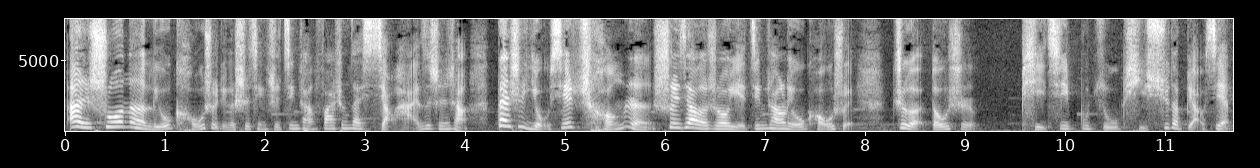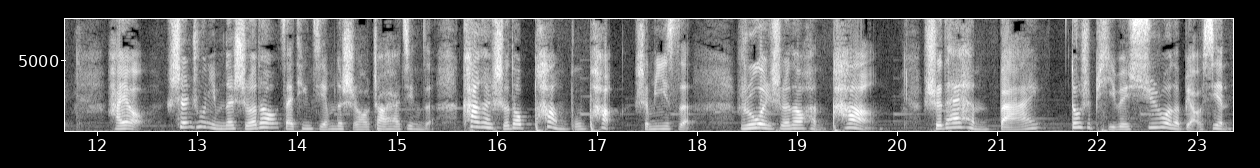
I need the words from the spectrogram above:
按说呢，流口水这个事情是经常发生在小孩子身上，但是有些成人睡觉的时候也经常流口水，这都是。脾气不足、脾虚的表现，还有伸出你们的舌头，在听节目的时候照一下镜子，看看舌头胖不胖？什么意思？如果你舌头很胖，舌苔很白，都是脾胃虚弱的表现，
